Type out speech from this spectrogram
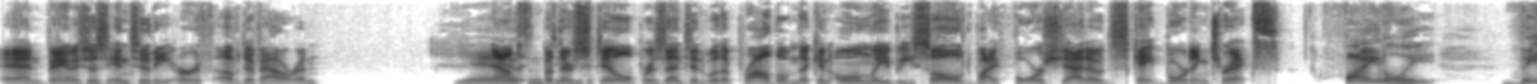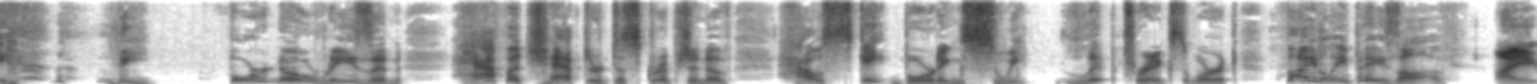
and vanishes into the earth of D'vouran. Yes, now, that- but they're still presented with a problem that can only be solved by foreshadowed skateboarding tricks. finally the the for no reason half a chapter description of how skateboarding sweet lip tricks work finally pays off. I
